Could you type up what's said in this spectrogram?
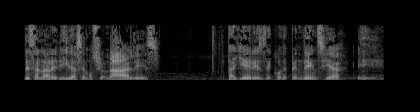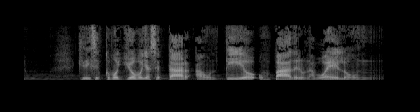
de sanar heridas emocionales, talleres de codependencia, eh, que dicen, ¿cómo yo voy a aceptar a un tío, un padre, un abuelo, un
